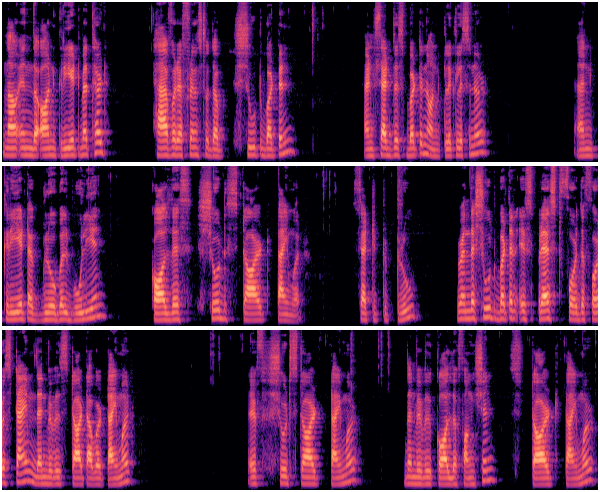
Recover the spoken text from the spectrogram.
Now in the on create method, have a reference to the shoot button and set this button on click listener and create a global boolean. Call this should start timer. Set it to true. When the shoot button is pressed for the first time then we will start our timer. If should start timer then we will call the function start timer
